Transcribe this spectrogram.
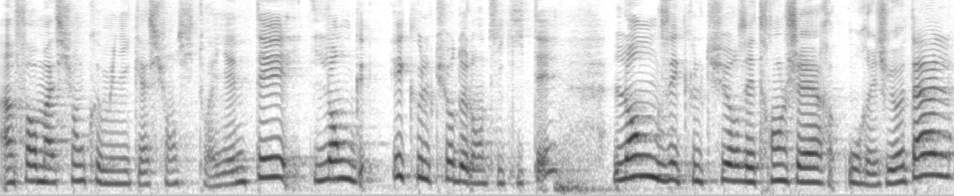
information, communication, citoyenneté, langue et culture de l'Antiquité, langues et cultures étrangères ou régionales,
